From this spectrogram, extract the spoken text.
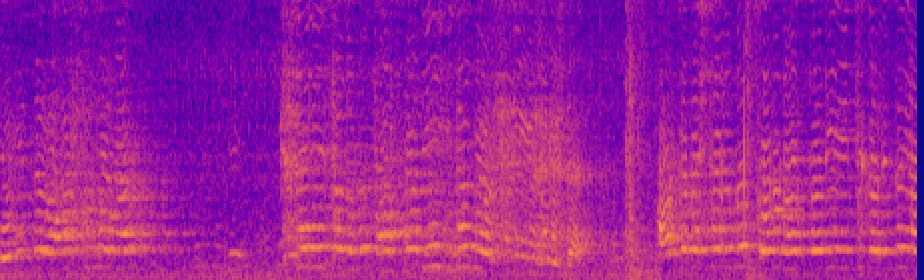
Evinde rahatsız olan güzel insanımız hastaneye gidemiyor sizin yüzünüzden. Arkadaşlarımız onun hastaneye intikalinde yardımcı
